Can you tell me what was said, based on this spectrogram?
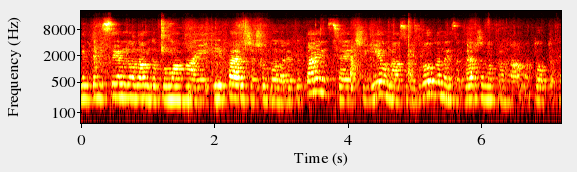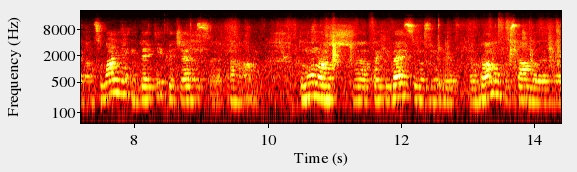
інтенсивно нам допомагає. І перше, що донори питають, це чи є у нас розроблена і затверджена програма. Тобто фінансування йде тільки через е, програму. Тому наш е, фахівець розробив програму, поставили ми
